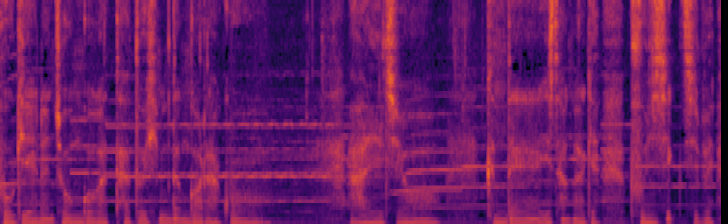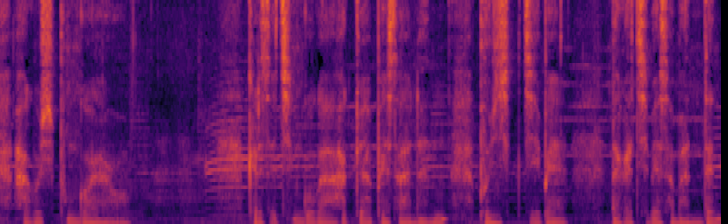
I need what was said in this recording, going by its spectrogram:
보기에는 좋은 것 같아도 힘든 거라고. 알지요. 근데 이상하게 분식집이 하고 싶은 거예요. 그래서 친구가 학교 앞에 사는 분식집에 내가 집에서 만든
